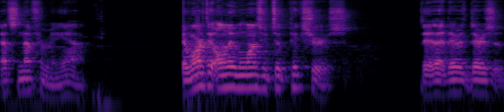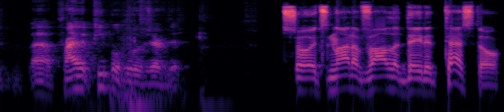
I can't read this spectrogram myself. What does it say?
that's enough for me. Yeah, they weren't the only ones who took pictures. There, there there's uh, private people who observed it. So it's not a validated test, though.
